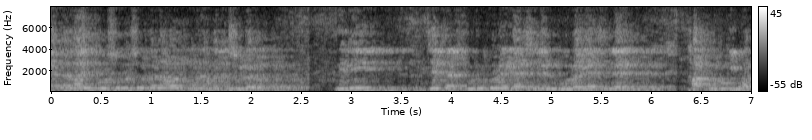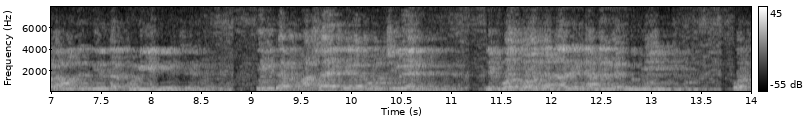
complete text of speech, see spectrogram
একটা লাইন বসে বসে করে আমার মনে হচ্ছিল, তিনি যেটা শুরু করে গেছিলেন, বলে গেছিলেন ঠাকুর কীভাবে আমাদের দিয়ে তা করিয়ে নিয়েছেন? তিনি তার ভাষায় এক জায়গায় বলছিলেন যে, কত অজানারে জানালে তুমি, কত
